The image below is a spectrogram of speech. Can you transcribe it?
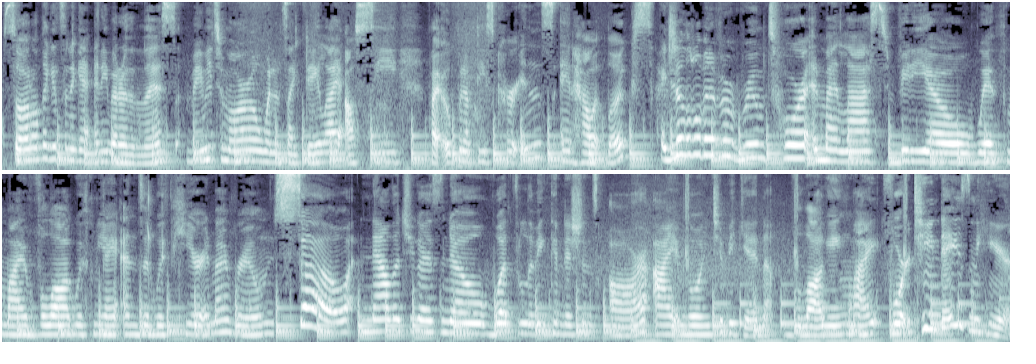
so I don't think it's gonna get any better than this. Maybe tomorrow when it's like daylight, I'll see if I open up these curtains and how it looks. I did a little bit of a room tour in my last video with my vlog with me I ended with here in my room. So now that you guys know what the living conditions are, I am going to begin vlogging my 14 days in here.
